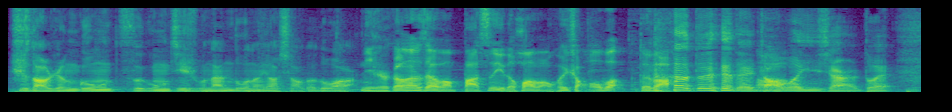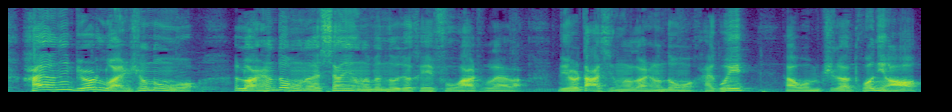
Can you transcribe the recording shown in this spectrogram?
制造人工子宫技术难度呢要小得多了。你是刚才在往把自己的话往回找吧，对吧？对对对，着吧一下，对。还有你比如卵生动物，卵生动物呢，相应的温度就可以孵化出来了。比如大型的卵生动物，海龟啊，我们知道鸵鸟，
